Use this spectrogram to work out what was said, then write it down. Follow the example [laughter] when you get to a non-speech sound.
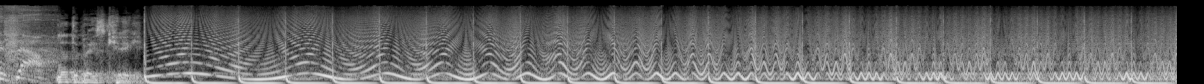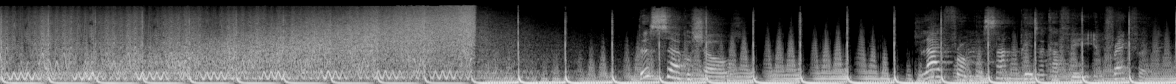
this out. Let the bass kick. The Circle Show. Live from the St. Peter Cafe in Frankfurt.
